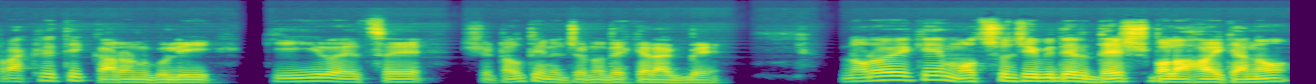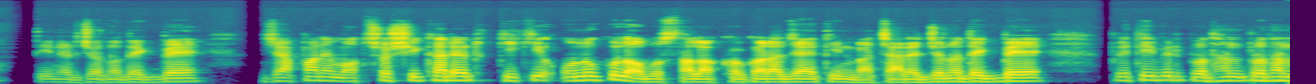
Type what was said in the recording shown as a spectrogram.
প্রাকৃতিক কারণগুলি কি রয়েছে সেটাও তিনের জন্য দেখে রাখবে। নরওয়েকে মৎস্যজীবীদের দেশ বলা হয় কেন? তিনের জন্য দেখবে, জাপানে মৎস্য শিকারের কি কি অনুকূল অবস্থা লক্ষ্য করা যায় তিন বা চারের জন্য দেখবে। পৃথিবীর প্রধান প্রধান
